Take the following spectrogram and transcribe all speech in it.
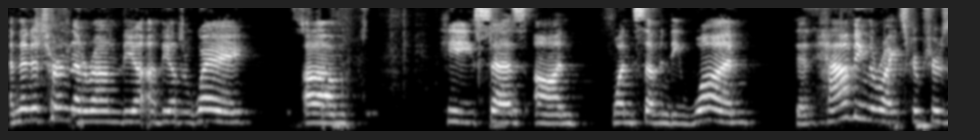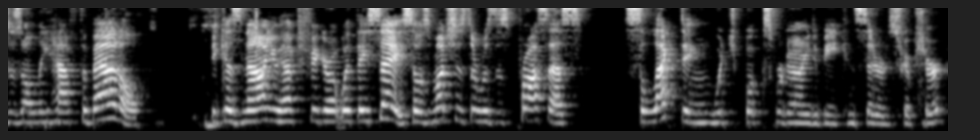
And then to turn that around the uh, the other way, um, he says on 171 that having the right scriptures is only half the battle because now you have to figure out what they say. So, as much as there was this process selecting which books were going to be considered scripture,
